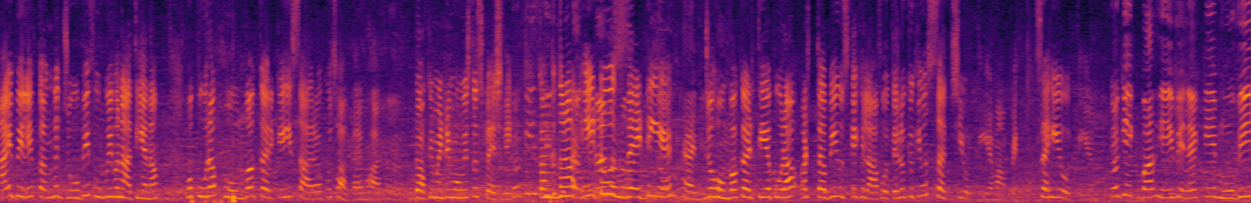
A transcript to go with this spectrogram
आई बिलीव कंगना जो भी मूवी बनाती है ना वो पूरा होमवर्क करके ही सारा कुछ आता है बाहर। डॉक्यूमेंट्री मूवीज़ तो specially Kangana A to Z ही है है जो। होमवर्क करती है पूरा और तभी उसके खिलाफ होते हैं लोग क्योंकि वो सच्ची होती है वहाँ पे सही होती है। क्योंकि एक बात यही भी है ना कि मूवी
